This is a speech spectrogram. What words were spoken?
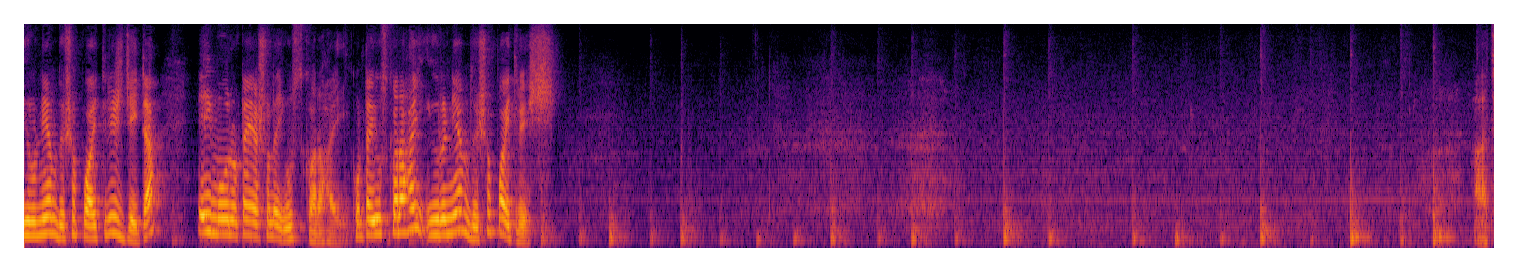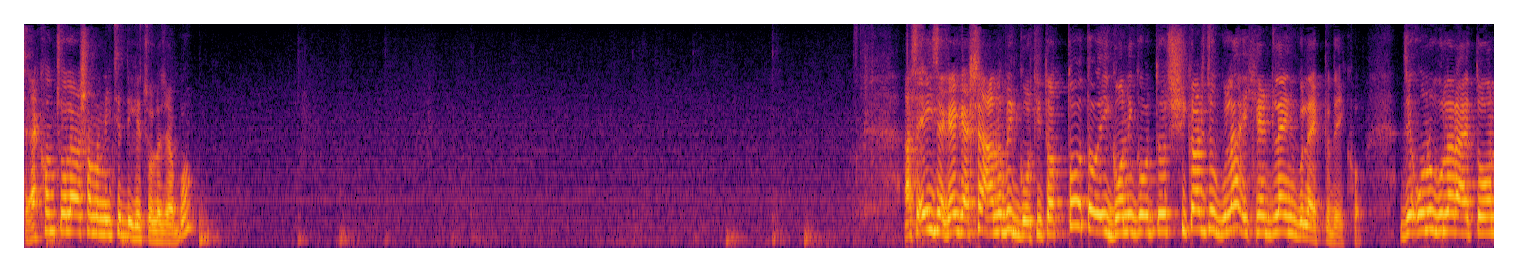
ইউরেনিয়াম দুশো পঁয়ত্রিশ যেটা, এই মৌলটাই আসলে ইউজ করা হয়। কোনটা ইউজ করা হয়? ইউরেনিয়াম দুশো পঁয়ত্রিশ। আচ্ছা এখন চলে আসো, আমরা নিচের দিকে চলে যাব। আচ্ছা এই জায়গায় গ্যাসের আণবিক গতিতত্ত্ব, তো এই গণিত স্বীকার্যগুলা, এই হেডলাইনগুলো একটু দেখো। যে অনুগুলার আয়তন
